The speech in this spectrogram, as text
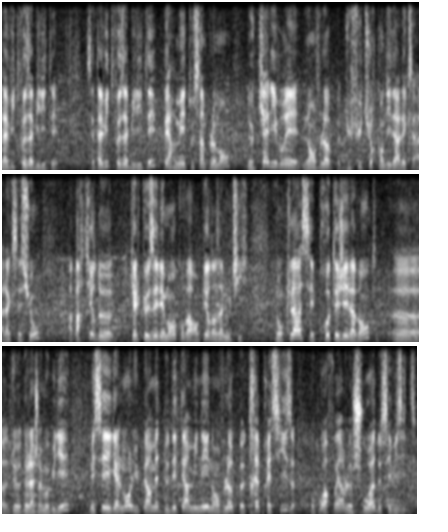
l'avis de faisabilité. Cet avis de faisabilité permet tout simplement de calibrer l'enveloppe du futur candidat à l'accession à partir de quelques éléments qu'on va remplir dans un outil. Donc là, c'est protéger la vente euh, de, de l'agent immobilier, mais c'est également lui permettre de déterminer une enveloppe très précise pour pouvoir faire le choix de ses visites.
